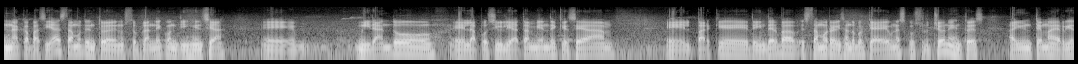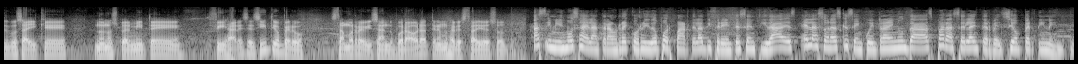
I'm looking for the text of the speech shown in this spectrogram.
una capacidad, estamos dentro de nuestro plan de contingencia eh, mirando la posibilidad también de que sea el parque de Inderva estamos revisando porque hay unas construcciones, entonces hay un tema de riesgos ahí que no nos permite fijar ese sitio, pero estamos revisando. Por ahora tenemos el estadio de softball. Asimismo, se adelantará un recorrido por parte de las diferentes entidades en las zonas que se encuentran inundadas para hacer la intervención pertinente.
